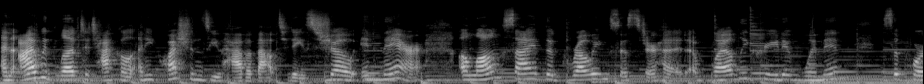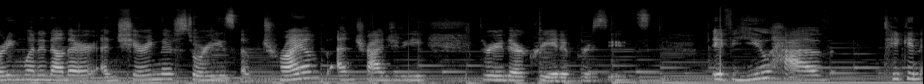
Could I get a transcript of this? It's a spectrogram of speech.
And I would love to tackle any questions you have about today's show in there, alongside the growing sisterhood of wildly creative women supporting one another and sharing their stories of triumph and tragedy through their creative pursuits. If you have taken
